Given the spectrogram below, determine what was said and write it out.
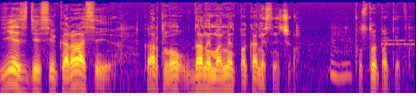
Есть здесь и карась, и карп, но в данный момент пока не ничего. Пустой пакет.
